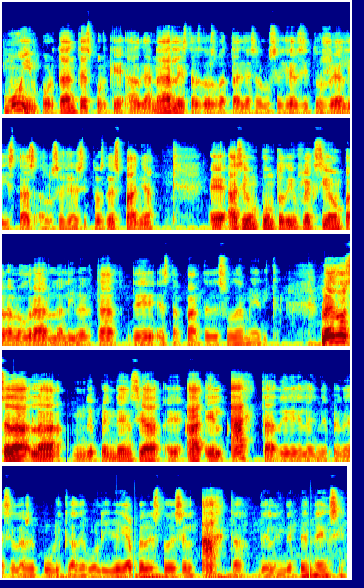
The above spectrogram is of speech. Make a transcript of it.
muy importantes porque al ganarle estas dos batallas a los ejércitos realistas, a los ejércitos de España, eh, ha sido un punto de inflexión para lograr la libertad de esta parte de Sudamérica. Luego se da la independencia, eh, el acta de la independencia de la República de Bolivia, ya, pero esto es el acta de la independencia.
